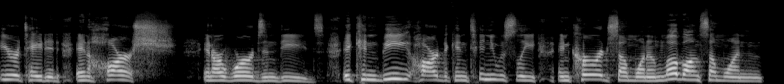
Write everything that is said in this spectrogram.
irritated and harsh in our words and deeds. It can be hard to continuously encourage someone and love on someone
